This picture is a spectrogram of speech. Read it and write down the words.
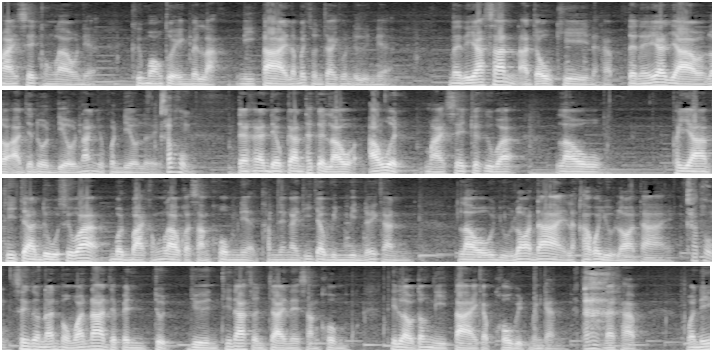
mindset ของเราเนี่ยคือมองตัวเองเป็นหลักหนีตายแล้วไม่สนใจคนอื่นเนี่ยในระยะสั้นอาจจะโอเคนะครับ แต่ในระยะยาวเราอาจจะโดดเดี่ยวนั่งอยู่คนเดียวเลยครับผมแต่ขณะเดียวกันถ้าเกิดเรา outward mindset ก็คือว่าเราพยายามที่จะดูซิว่าบทบาทของเรากับสังคมเนี่ยทำยังไงที่จะวินวินด้วยกัน เราอยู่รอดได้และเขาก็อยู่รอดได้ครับผมซึ่งตรงนั้นผมว่าน่าจะเป็นจุดยืนที่น่าสนใจในสังคมที่เราต้องหนีตายกับโควิดเหมือนกันอ่านะครับวันนี้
